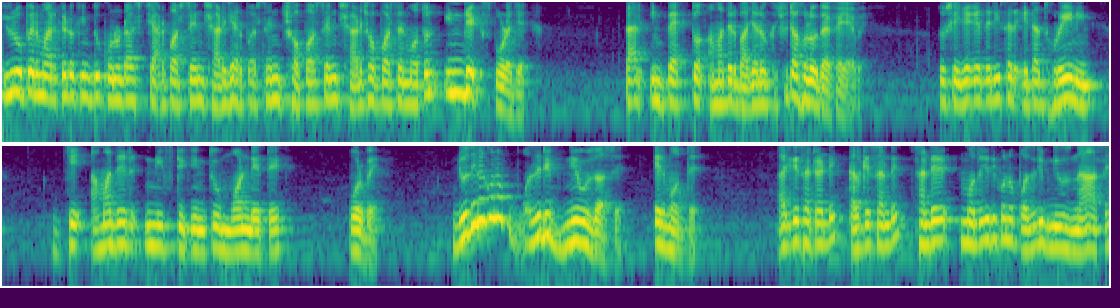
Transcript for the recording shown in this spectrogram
ইউরোপের মার্কেটও কিন্তু কোনোটা চার পার্সেন্ট সাড়ে চার পার্সেন্ট ছ পার্সেন্ট সাড়ে ছ পার্সেন্ট মতন ইন্ডেক্স পড়েছে। তার ইম্প্যাক্ট তো আমাদের বাজারেও কিছুটা হলেও দেখা যাবে। তো সেই জায়গাতেই স্যার এটা ধরেই নিন যে আমাদের নিফটি কিন্তু মন্ডেতে পড়বে। যদি না কোনো পজিটিভ নিউজ আসে এর মধ্যে, আজকে স্যাটারডে কালকে সানডে সানডের মধ্যে যদি কোনো পজিটিভ নিউজ না আসে,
